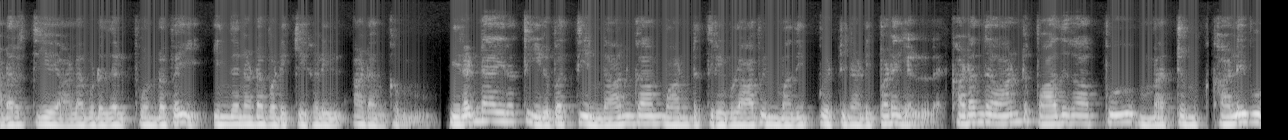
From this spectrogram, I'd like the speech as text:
அடர்த்தியை அளவிடுதல் போன்றவை இந்த நடவடிக்கைகளில் அடங்கும். இரண்டாயிரத்தி இருபத்தி நான்காம் ஆண்டு திருவிழாவின் மதிப்பீட்டின் அடிப்படையில் கடந்த ஆண்டு பாதுகாப்பு மற்றும் கழிவு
